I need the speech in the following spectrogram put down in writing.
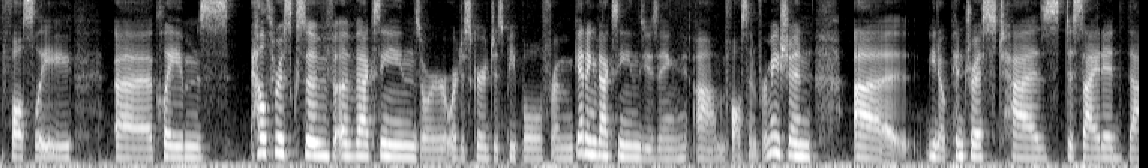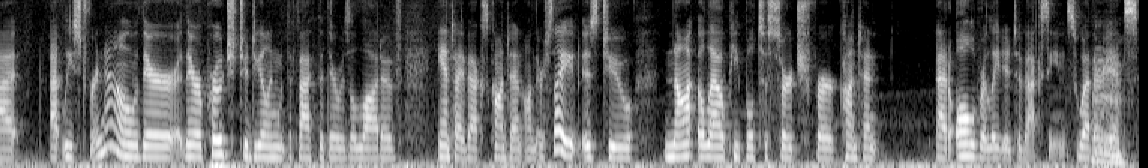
falsely uh, claims health risks of, of vaccines or, or discourages people from getting vaccines using um, false information. Uh, you know, Pinterest has decided that at least for now, their their approach to dealing with the fact that there was a lot of anti-vax content on their site is to not allow people to search for content at all related to vaccines, whether mm. it's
